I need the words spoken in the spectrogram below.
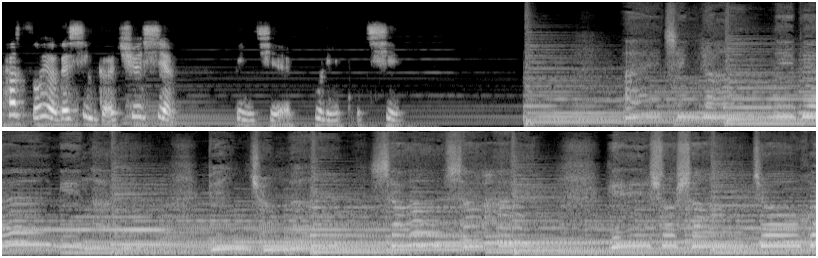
他所有的性格缺陷，并且不离不弃。请让你变依赖，变成了小小孩，一受伤就会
